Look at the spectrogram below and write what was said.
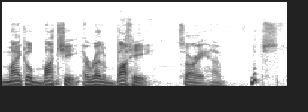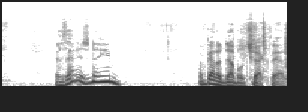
Michael Bocci, or rather Botti. Sorry, uh, whoops. Is that his name? I've got to double check that.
